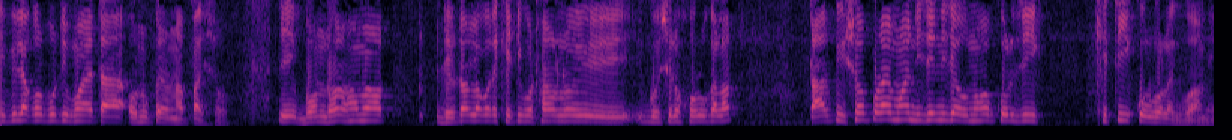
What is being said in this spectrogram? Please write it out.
এইবিলাকৰ প্ৰতি মই এটা অনুপ্ৰেৰণা পাইছোঁ। যে বন্ধৰ সময়ত দেউতাৰ লগতে খেতি পথাৰলৈ গৈছিলোঁ সৰুকালত তাৰ পিছৰ পৰাই মই নিজে নিজে অনুভৱ কৰোঁ যে খেতি কৰিব লাগিব আমি।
